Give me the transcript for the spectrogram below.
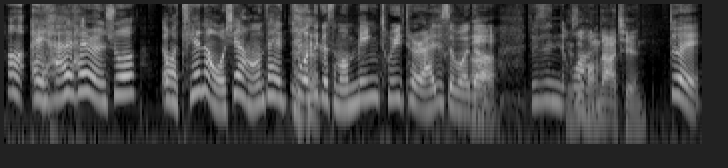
啊，哎、欸，还还有人说，哇，天哪！我现在好像在做那个什么 Main Twitter 还是什么的，呃、就是你是黄大千。对，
